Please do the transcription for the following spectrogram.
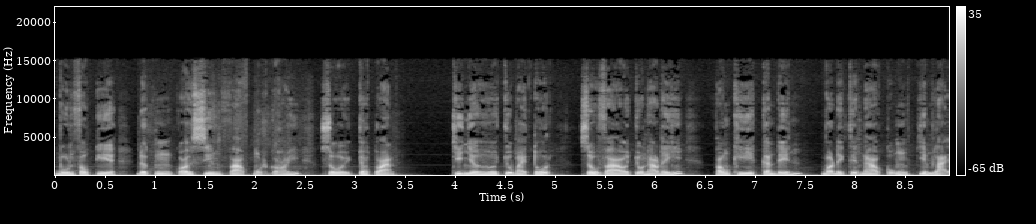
Bốn phong kia được gói riêng vào một gói, rồi cho Toàn. Chỉ nhớ chú bài tốt, giấu vào chỗ nào đấy, phòng khi cần đến, bọn địch thế nào cũng chiếm lại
